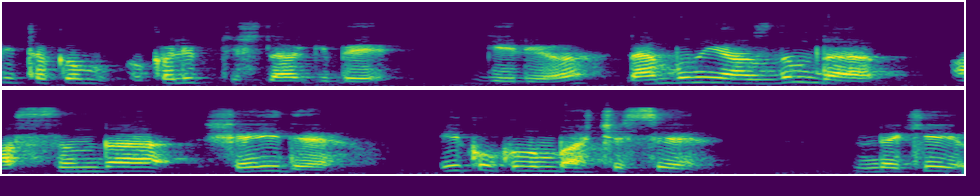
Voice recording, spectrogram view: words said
bir takım okaliptüsler gibi geliyor. Ben bunu yazdım da aslında şeydi, ilkokulun bahçesindeki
